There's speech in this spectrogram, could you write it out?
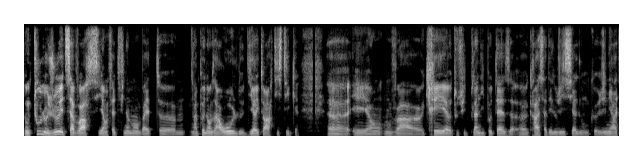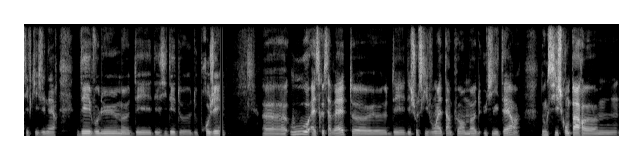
Donc tout le jeu est de savoir si, en fait, finalement, on va être, hem, un peu dans un rôle de directeur artistique, et on va, créer, tout de suite plein d'hypothèses, grâce à des logiciels donc génératifs qui génèrent des volumes, des idées de de projets Heu, ou est-ce que ça va être, heu, des des choses qui vont être un peu en mode utilitaire? Donc si je compare, hem,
